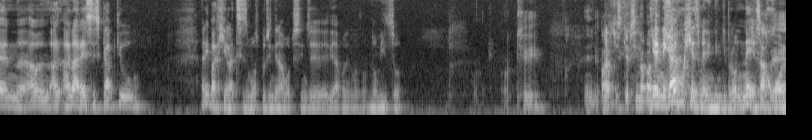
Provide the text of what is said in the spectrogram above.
ε, ε, αν- αν αρέσεις κάποιου, δεν υπάρχει ρατσισμός που είναι την άποψη και διαχωρισμός, νομίζω. Οκ. Ε, Υπάρχει σκέψη να πάτε Γενικά έξω. έχουν χεσμένη την Κύπρο, ναι, σαν χώρα.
